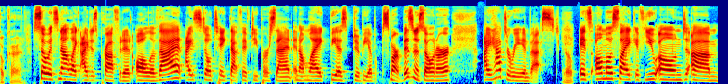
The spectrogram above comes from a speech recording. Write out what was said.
okay. So it's not like I just profited all of that. I still take that 50% and I'm like, be as to be a smart business owner, I have to reinvest. Yep. It's almost like if you owned um,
